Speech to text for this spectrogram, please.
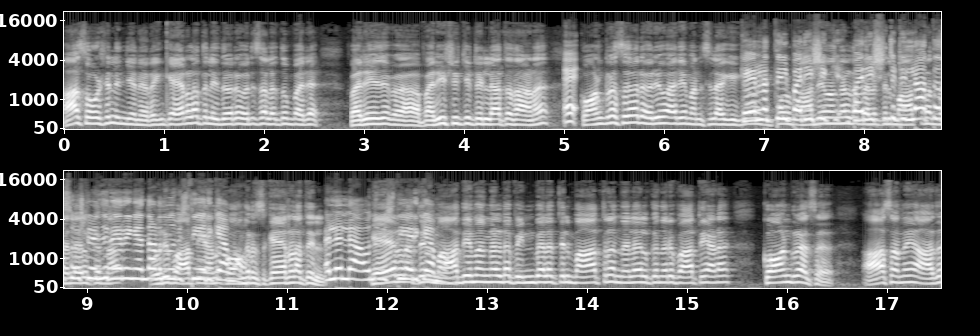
ആ സോഷ്യൽ എഞ്ചിനീയറിംഗ് കേരളത്തിൽ ഇതുവരെ ഒരു സ്ഥലത്തും പരി- പരി- പരീക്ഷിച്ചിട്ടില്ലാത്തതാണ്. കോൺഗ്രസ്സുകാർ ഒരു കാര്യം മനസ്സിലാക്കി കോൺഗ്രസ്. കേരളത്തിൽ കേരളത്തിൽ? മാധ്യമങ്ങളുടെ പിൻബലത്തിൽ മാത്രം നിലനിൽക്കുന്ന ഒരു പാർട്ടിയാണ് കോൺഗ്രസ്. ആ സമയം അത്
